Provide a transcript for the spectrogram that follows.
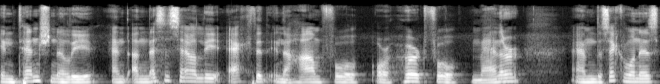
intentionally, and unnecessarily acted in a harmful or hurtful manner? And the second one is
